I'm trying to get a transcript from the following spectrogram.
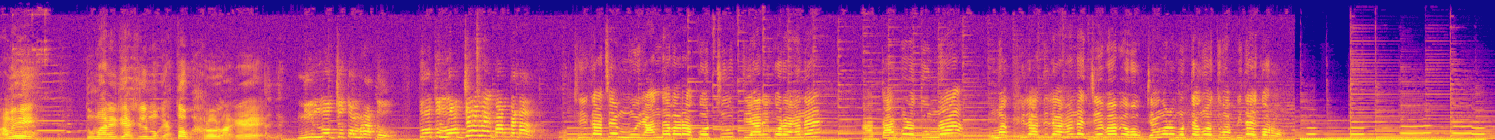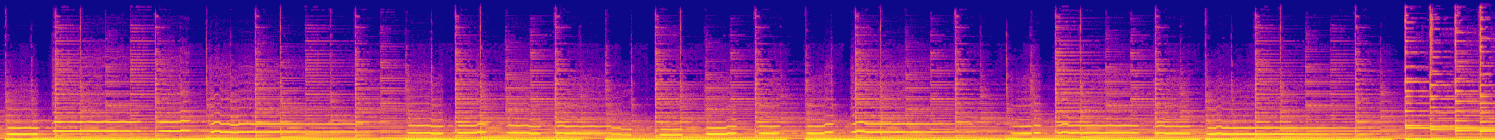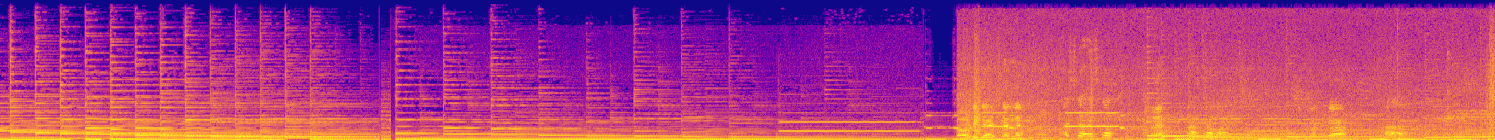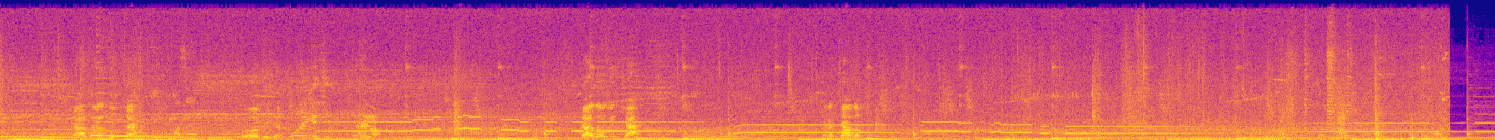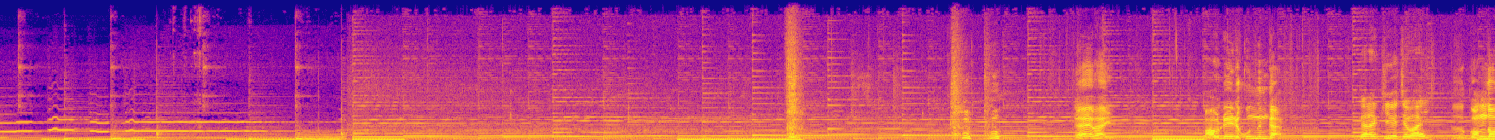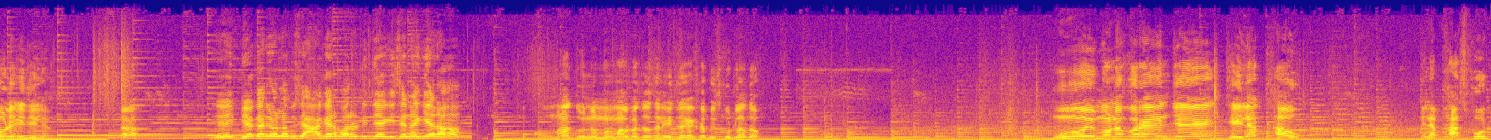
মামি তোমার এটি আসলে মোক এত ভালো লাগে। নির্লজ্জ তোমরা তো। তো তো লজ্জা নাই বাপ বেটার। ঠিক আছে মুই রান্না বাড়া করছু তৈয়ারি করে হেনে আর তারপরে তোমরা উমা খিলা দিলা হেনে যেভাবে হোক জ্যাঙ্গর মোট তোমার বিদায় করো। আসছেন নাকি? আজকে আজকে হ্যাঁ? আজকে মা একটা হ্যাঁ। চা ছাড়া দুধ চা? আছে। ও দিকে পড়ে গেছি। চা দাও কি? চা? চা দাও। এই ভাই পাউডি এটা কোন দিনকার কেন কি হয়েছে ভাই? গন্ধ উঠে গেছিলাম এই বেকারি ওলা বুঝি আগের বারোটি দিয়ে গেছে নাকি আর? তোমরা দুই নম্বর মাল বেচাছেন এই জায়গায় একটা বিস্কুট লাদাও মুই মনে করেন যে যেইলা খাও এলা ফাস্ট ফুড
